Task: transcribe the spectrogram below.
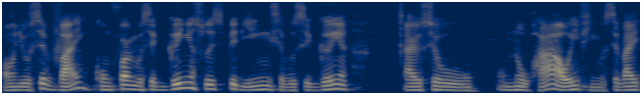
onde você vai, conforme você ganha a sua experiência, você ganha aí o seu know-how, enfim, você vai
